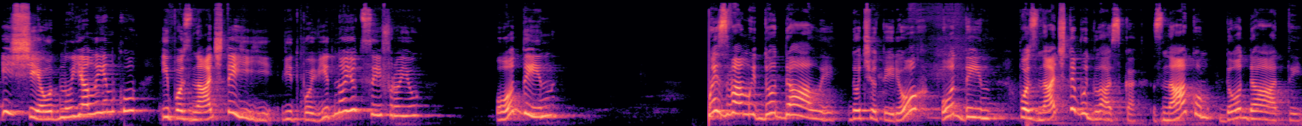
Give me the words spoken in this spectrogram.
іще одну ялинку і позначте її відповідною цифрою. Один. Ми з вами додали до чотирьох один. Позначте, будь ласка, знаком додати.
